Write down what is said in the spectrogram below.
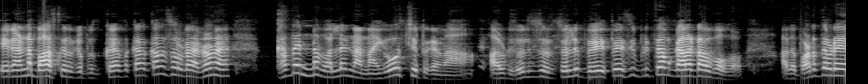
எங்கள் அண்ணன் பாஸ்கருக்கு கதை சொல்கிறேன் இன்னொன்று கதை இன்னும் வரல நான் நான் யோசிச்சுட்டு இருக்கேண்ணா அப்படி சொல்லி சொல்லி சொல்லி பே பேசி இப்படி தான் கலட்டாக போகும். அந்த படத்துடைய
